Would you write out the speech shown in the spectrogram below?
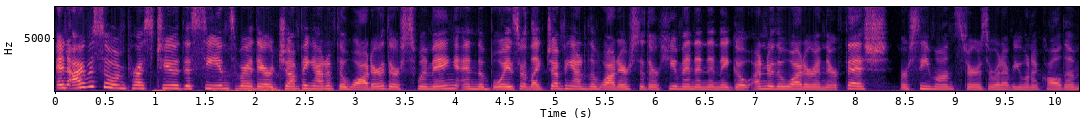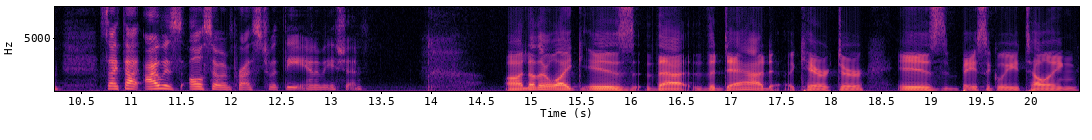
And I was so impressed too. The scenes where they're jumping out of the water, they're swimming, and the boys are like jumping out of the water, so they're human, and then they go under the water and they're fish or sea monsters or whatever you want to call them. So I thought I was also impressed with the animation. Uh, another like is that the dad character is basically telling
